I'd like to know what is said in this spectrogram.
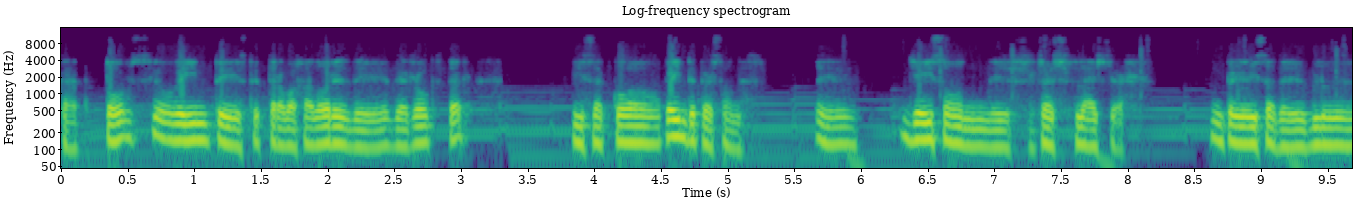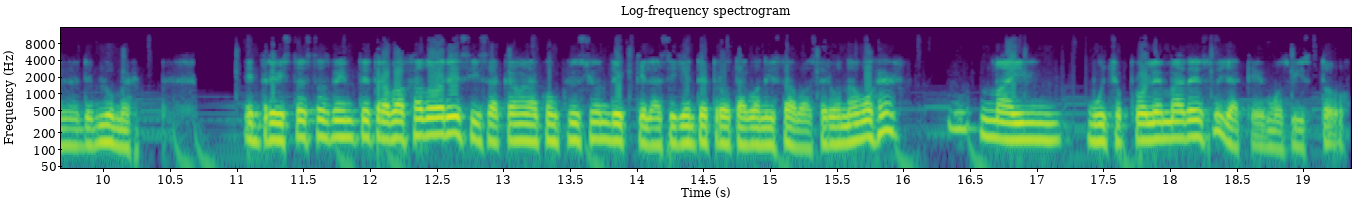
14 o 20 este, trabajadores de, Rockstar y sacó 20 personas. Eh, Jason Slasher, un periodista de, de Bloomer. Entrevistó a estos 20 trabajadores y sacaron la conclusión de que la siguiente protagonista va a ser una mujer. No hay mucho problema de eso, ya que hemos visto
